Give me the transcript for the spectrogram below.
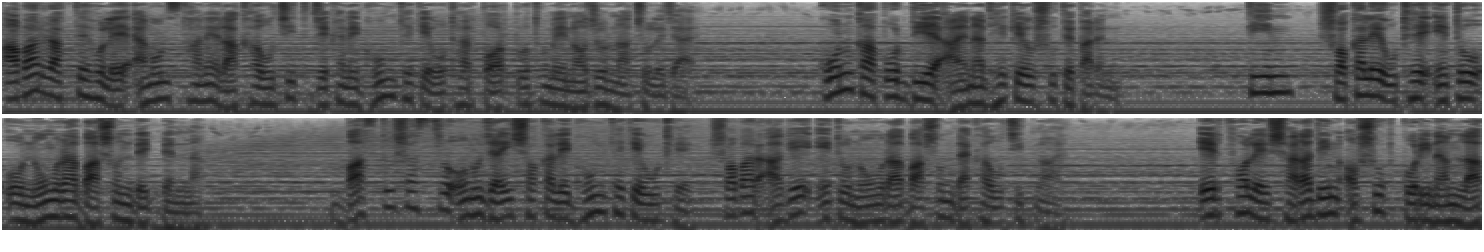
আবার রাখতে হলে এমন স্থানে রাখা উচিত যেখানে ঘুম থেকে ওঠার পর প্রথমে নজর না চলে যায়। কোন কাপড় দিয়ে আয়না ঢেকেও শুতে পারেন। তিন, সকালে উঠে এঁটো ও নোংরা বাসন দেখবেন না। বাস্তুশাস্ত্র অনুযায়ী সকালে ঘুম থেকে উঠে সবার আগে এঁটো নোংরা বাসন দেখা উচিত নয়। এর ফলে সারাদিন অশুভ পরিণাম লাভ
